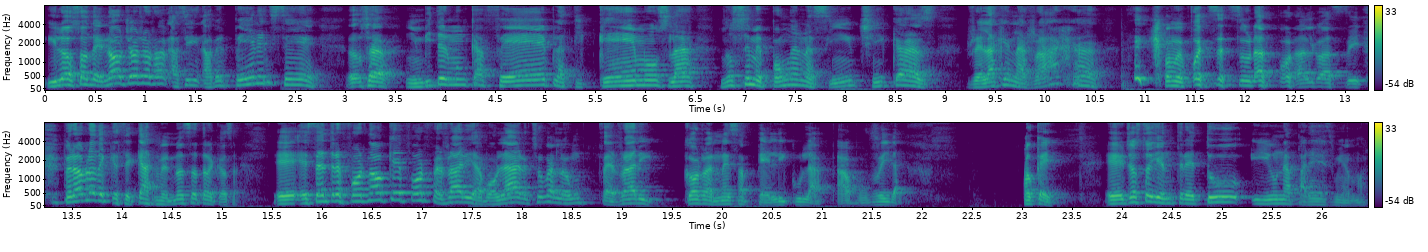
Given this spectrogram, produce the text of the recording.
Y luego son de, no, Jojo Rabbit, así, a ver, espérense. O sea, invítenme un café, platiquémosla. No se me pongan así, chicas. Relajen la raja. ¿Cómo me puedes censurar por algo así? Pero hablo de que se calmen, no es otra cosa. Eh, está entre Ford, no, ¿qué Ford? Ferrari, a volar, súbanlo a un Ferrari corran esa película aburrida. Ok, eh, yo estoy entre tú y una pared, mi amor.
